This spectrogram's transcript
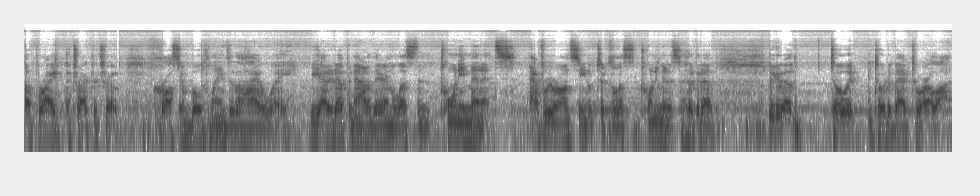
upright a tractor trailer, crossing both lanes of the highway. We got it up and out of there in less than 20 minutes. After we were on scene, it took us less than 20 minutes to hook it up, pick it up, tow it, and towed it back to our lot.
